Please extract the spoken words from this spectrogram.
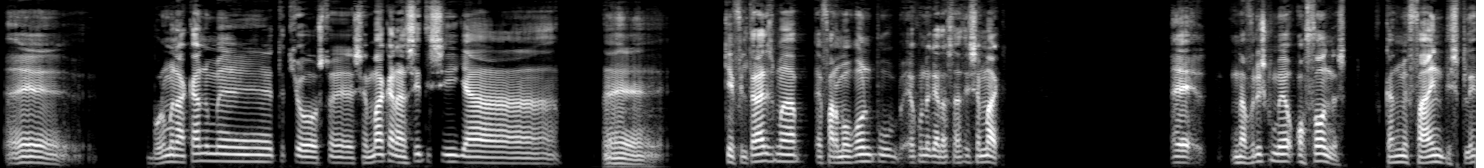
Ε, μπορούμε να κάνουμε τέτοιο στο- σε Mac αναζήτηση για ε, και φιλτράρισμα εφαρμογών που έχουν εγκατασταθεί σε Mac. Ε, να βρίσκουμε οθόνες. Κάνουμε fine display.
